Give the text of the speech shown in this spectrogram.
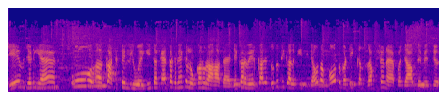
ਜੇਬ ਜਿਹੜੀ ਹੈ, ਉਹ ਘੱਟ ਢਿੱਲੀ ਹੋਏਗੀ। ਤਾਂ ਕਹਿ ਸਕਦੇ ਹਾਂ ਕਿ ਲੋਕਾਂ ਨੂੰ ਰਾਹਤ ਹੈ। ਜੇਕਰ ਵੇਰਕਾ ਦੇ ਦੁੱਧ ਦੀ ਗੱਲ ਕੀਤੀ ਜਾਓ, ਤਾਂ ਬਹੁਤ ਵੱਡੀ ਕੰਜ਼ੰਪਸ਼ਨ ਹੈ ਪੰਜਾਬ ਦੇ ਵਿੱਚ।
